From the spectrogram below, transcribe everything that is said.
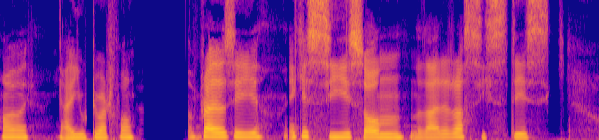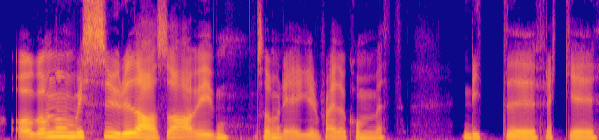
har jeg gjort, i hvert fall. Jeg pleier å si ikke si sånn, det der er rasistisk. Og om noen blir sure, da, så har vi som regel pleid å komme med litt uh, frekke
